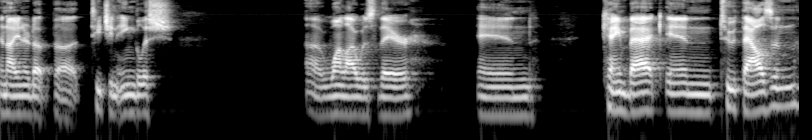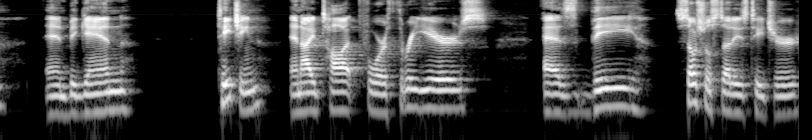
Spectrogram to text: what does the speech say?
and i ended up uh, teaching english uh, while i was there and came back in 2000 and began teaching. And i taught for three years as the social studies teacher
